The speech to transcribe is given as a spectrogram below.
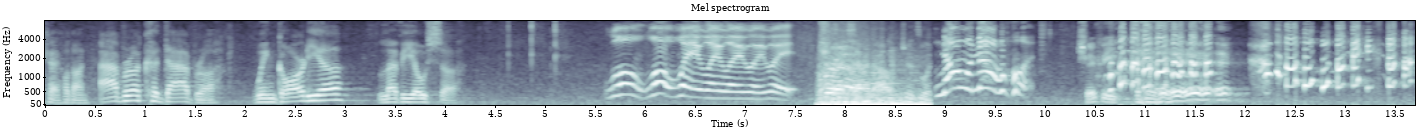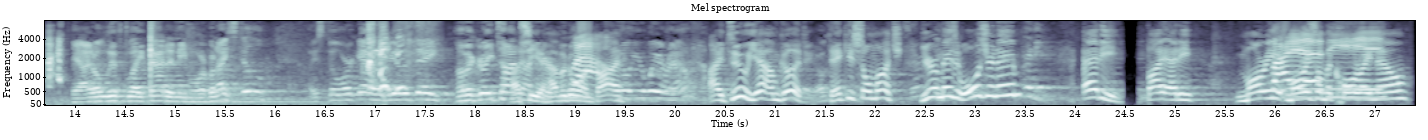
Okay, hold on. Abracadabra, Wingardium Leviosa. Whoa, whoa, wait, wait, wait, wait, wait. No, no! Trippy. Oh yeah, I don't lift like that anymore, but I still, I still work out every other day. Have a great time. I out see you. here. Have a good one. Wow. You know your way around. I do. Yeah, I'm good. okay. Thank you so much. You're amazing. What was your name? Eddie. Eddie. Bye, Eddie. Mari, Bye, Mari's on the call right now.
